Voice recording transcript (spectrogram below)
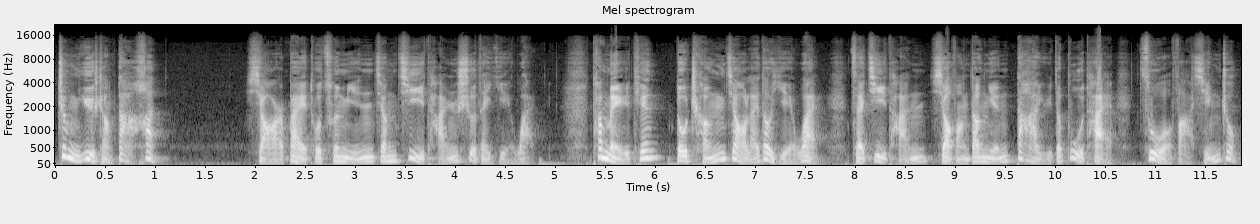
正遇上大旱，小二拜托村民将祭坛设在野外。他每天都乘轿来到野外，在祭坛效仿当年大禹的步态做法行咒，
